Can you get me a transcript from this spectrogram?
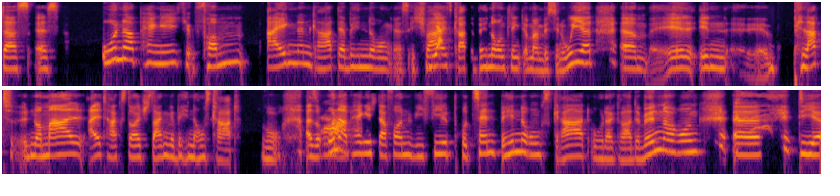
dass es unabhängig vom eigenen Grad der Behinderung ist. Ich weiß, ja. Grad der Behinderung klingt immer ein bisschen weird. Ähm, in äh, platt, normal, Alltagsdeutsch sagen wir Behinderungsgrad. So. Also ja. unabhängig davon, wie viel Prozent Behinderungsgrad oder gerade Behinderung äh, dir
